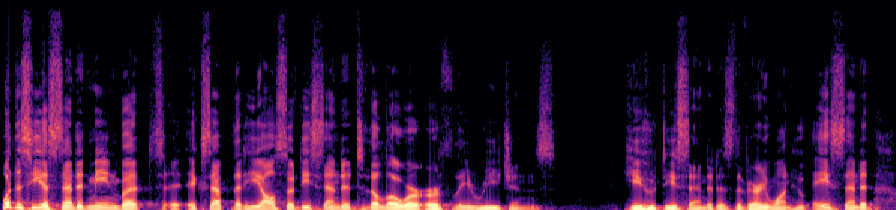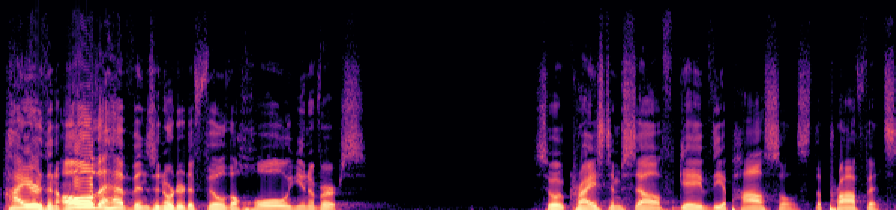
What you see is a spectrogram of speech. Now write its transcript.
What does he ascended mean but eh, except that he also descended to the lower earthly regions? He who descended is the very one who ascended higher than all the heavens in order to fill the whole universe. So Christ himself gave the apostles, the prophets,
